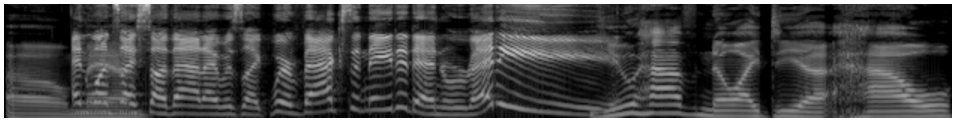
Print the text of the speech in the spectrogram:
Oh, and man. once I saw that, I was like, we're vaccinated and ready. You have no idea how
